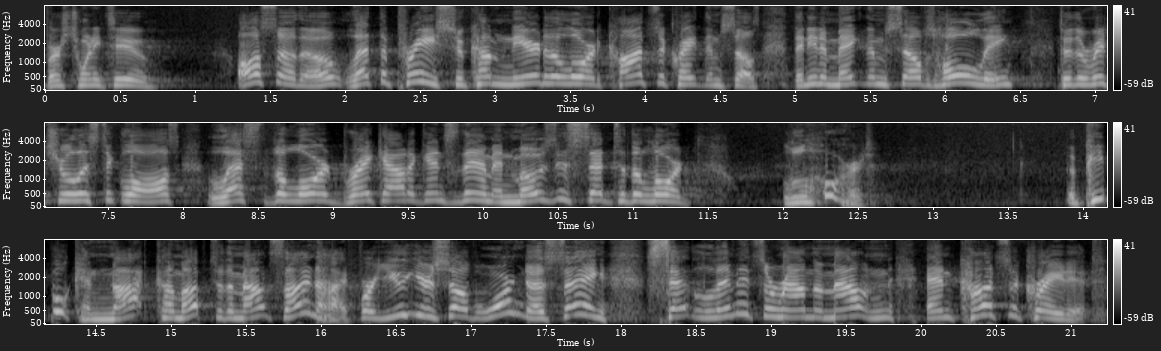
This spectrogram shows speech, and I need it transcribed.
Verse 22. Also, though, let the priests who come near to the Lord consecrate themselves. They need to make themselves holy through the ritualistic laws, lest the Lord break out against them. And Moses said to the Lord, Lord, the people cannot come up to the Mount Sinai, for you yourself warned us, saying, Set limits around the mountain and consecrate it.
